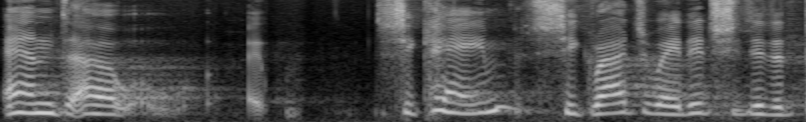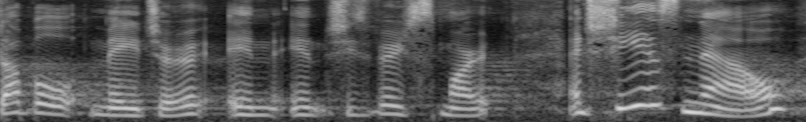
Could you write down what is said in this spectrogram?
And uh, she came, she graduated, she did a double major, in, in, she's very smart. And she is now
